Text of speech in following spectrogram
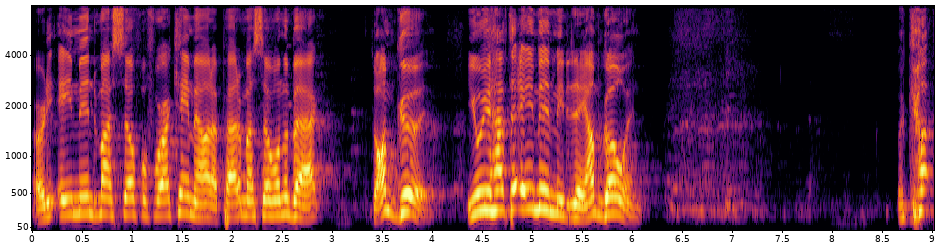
already amened myself before I came out. I patted myself on the back, so I'm good. You don't even have to amen me today. I'm going. But God,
